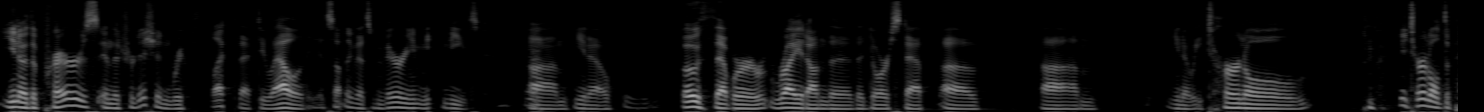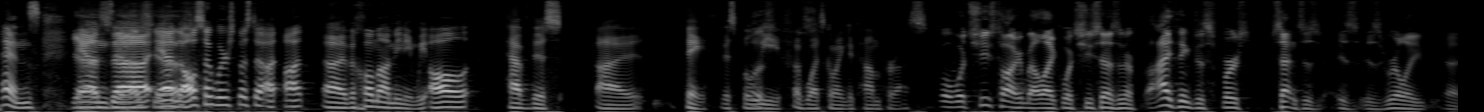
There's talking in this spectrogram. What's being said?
you know, the prayers in the tradition reflect that duality. It's something that's very me- neat. Um, you know, both that were right on the, the doorstep of, um, you know, eternal, eternal depends. Yes, and, uh, yes, yes. and also we're supposed to, uh, uh, v'choma meaning, we all have this uh, faith, this belief of what's going to come for us. Well, what she's talking about, like what she says in her, I think this first sentence is is, is really uh,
